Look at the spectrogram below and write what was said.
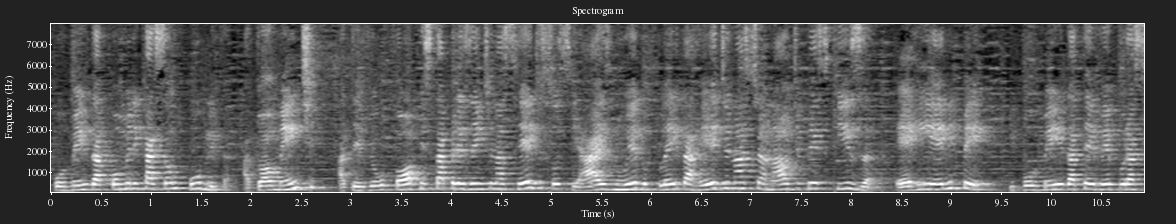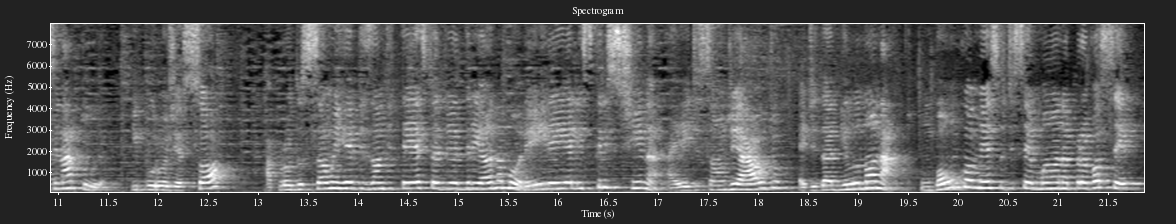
por meio da comunicação pública. Atualmente, a TV UFOP está presente nas redes sociais, no EduPlay da Rede Nacional de Pesquisa, RNP, e por meio da TV por assinatura. E por hoje é só. A produção e revisão de texto é de Adriana Moreira e Elis Cristina. A edição de áudio é de Danilo Nonato. Um bom começo de semana para você.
